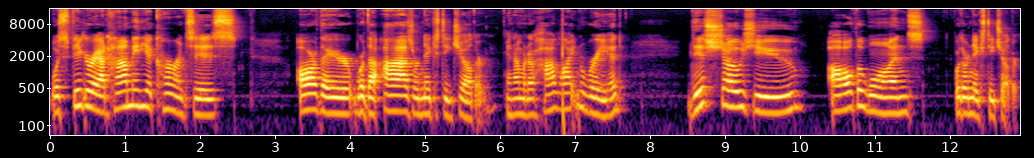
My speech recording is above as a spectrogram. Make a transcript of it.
was figure out how many occurrences are there where the I's are next to each other. And I'm going to highlight in red. This shows you all the ones where they're next to each other.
